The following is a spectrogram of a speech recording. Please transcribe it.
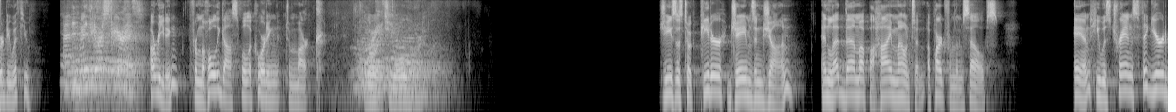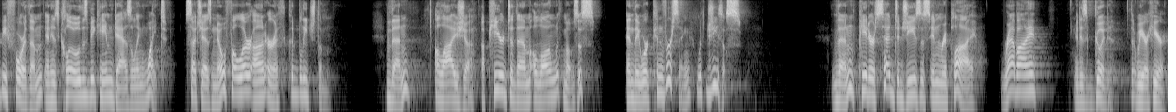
Lord be with you. And with your spirit. A reading from the Holy Gospel according to Mark. Glory to you, O Lord. Jesus took Peter, James, and John and led them up a high mountain apart from themselves. And he was transfigured before them, and his clothes became dazzling white, such as no fuller on earth could bleach them. Then Elijah appeared to them along with Moses, and they were conversing with Jesus. Then Peter said to Jesus in reply, Rabbi, it is good that we are here.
